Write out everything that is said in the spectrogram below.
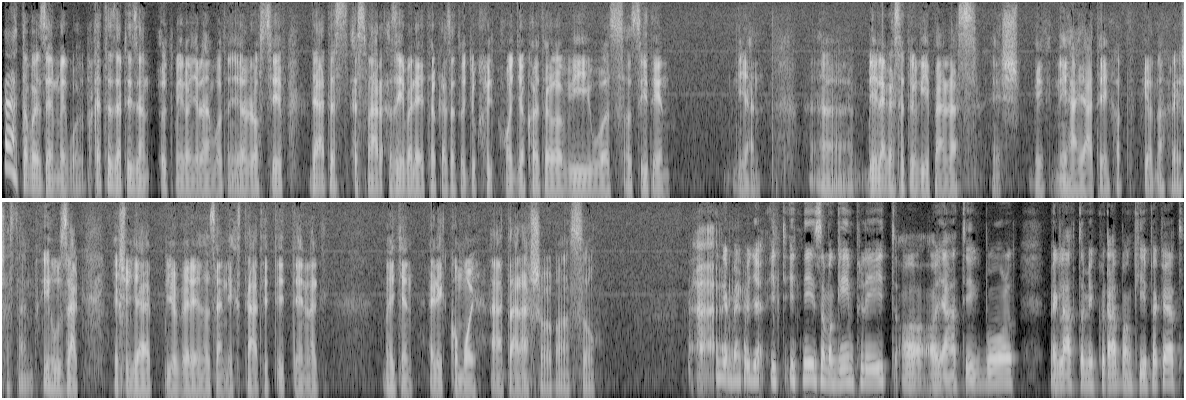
Hát tavaly azért még volt. 2015 még annyira nem volt annyira rossz év, de hát ezt, ezt már az év elejétől kezdve tudjuk, hogy, hogy gyakorlatilag a Wii U az, az idén ilyen lélegeztetőgépen lesz, és még néhány játékot kiadnak rá, és aztán kihúzzák, és ugye jövőre az NX, tehát itt, itt tényleg egy ilyen elég komoly átállásról van szó. Igen, meg ugye itt, itt nézem a gameplayt a, a játékból, meg láttam még korábban képeket,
